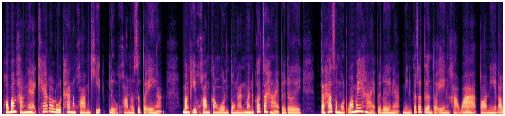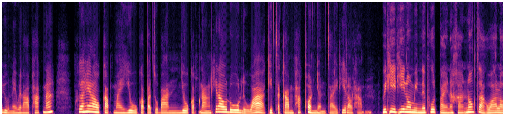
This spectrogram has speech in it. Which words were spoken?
เพราะบางครั้งเนี่ยแค่เรารู้ทันความคิดหรือความรู้สึกตัวเองอะบางทีความกังวลตรงนั้นมันก็จะหายไปเลย แต่ถ้าสมมติว่าไม่หายไปเลยเนี่ยมินก็จะเตือนตัวเองค่ะว่า ตอนนี้เราอยู่ในเวลาพักนะ เพื่อให้เรากลับมาอยู่กับปัจจุบัน อยู่กับหนังที่เราดูหรือว่ากิจกรรมพักผ่อนหย่อนใจที่เราทำ วิธีที่น้องมินได้พูดไปนะคะ นอกจากว่าเรา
